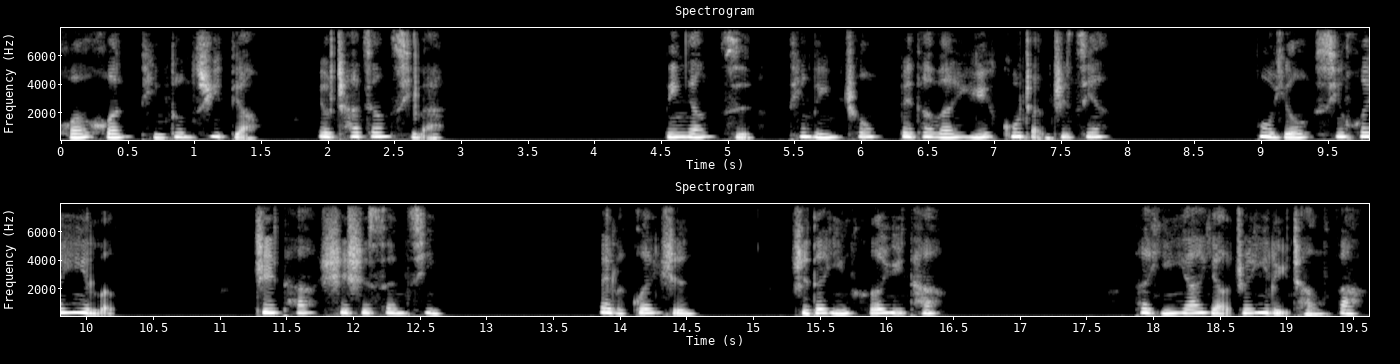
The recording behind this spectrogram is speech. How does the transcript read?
缓缓挺动巨屌，又插将起来。林娘子听林冲被他玩于鼓掌之间，不由心灰意冷，知他世事算尽。为了官人，只得迎合于他。他银牙咬住一缕长发，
